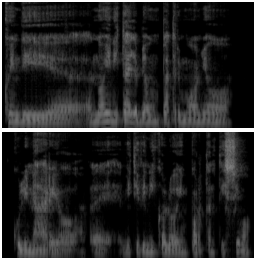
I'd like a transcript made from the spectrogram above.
Quindi noi in Italia abbiamo un patrimonio culinario e vitivinicolo importantissimo,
